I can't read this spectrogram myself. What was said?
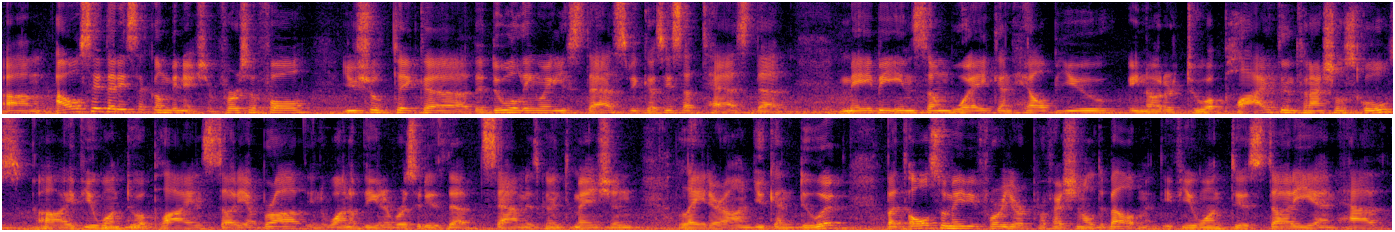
Um, I will say that it's a combination. First of all, you should take uh, the Duolingo English test because it's a test that maybe in some way can help you in order to apply to international schools. Uh, if you want to apply and study abroad in one of the universities that Sam is going to mention later on, you can do it. But also maybe for your professional development. If you want to study and have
